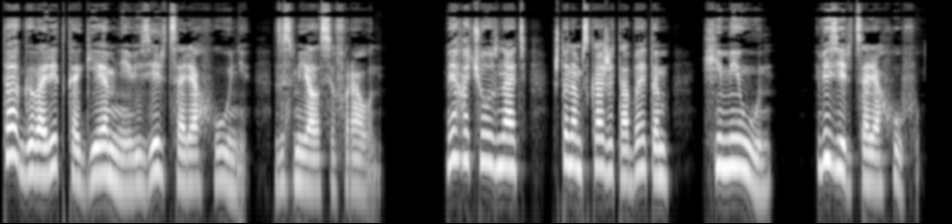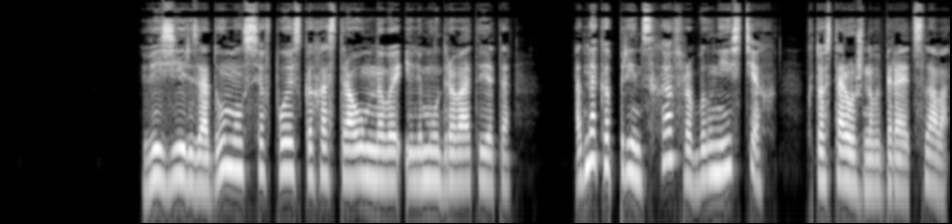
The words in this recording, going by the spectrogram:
«Так говорит Кагемни, визирь царя Хуни», — засмеялся фараон. «Но я хочу узнать, что нам скажет об этом Химиун, визирь царя Хуфу». Визирь задумался в поисках остроумного или мудрого ответа, однако принц Хафра был не из тех, кто осторожно выбирает слова,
